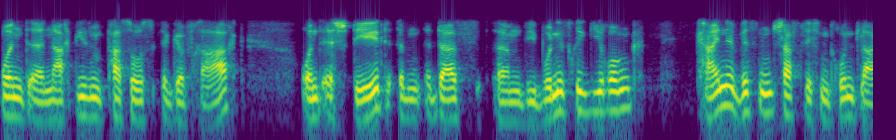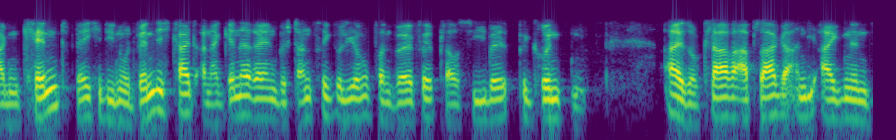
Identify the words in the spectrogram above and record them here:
und äh, nach diesem Passus äh, gefragt. Und es steht, ähm, dass ähm, die Bundesregierung keine wissenschaftlichen Grundlagen kennt, welche die Notwendigkeit einer generellen Bestandsregulierung von Wölfe plausibel begründen. Also klare Absage an die eigenen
